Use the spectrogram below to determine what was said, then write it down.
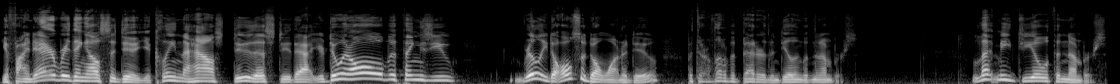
You find everything else to do. You clean the house, do this, do that. You're doing all the things you really also don't want to do, but they're a little bit better than dealing with the numbers. Let me deal with the numbers.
